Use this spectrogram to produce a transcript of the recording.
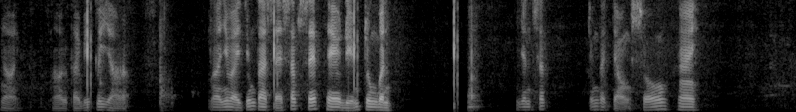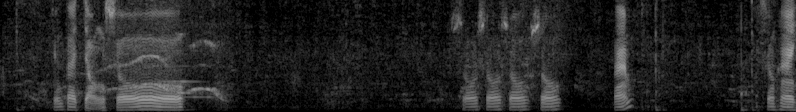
rồi rồi thầy biết lý do rồi. Rồi, như vậy chúng ta sẽ sắp xếp theo điểm trung bình. Danh sách, chúng ta chọn số 2 chúng ta chọn số số số số số 8 số 2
